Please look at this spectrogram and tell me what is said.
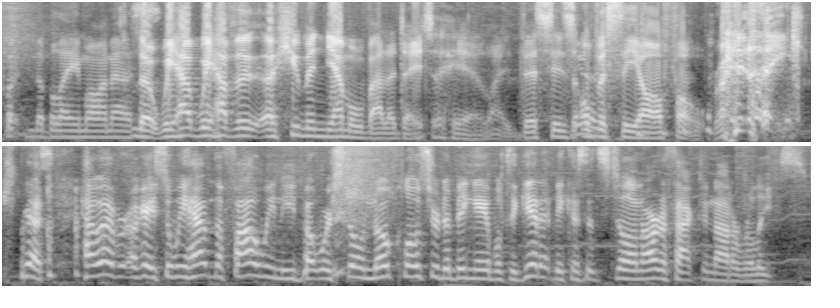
putting the blame on us. Look, we have we have a, a human YAML validator here. Like this is Yes. obviously our fault, right? like, yes. However, okay, so we have the file we need, but we're still no closer to being able to get it because it's still an artifact and not a release.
